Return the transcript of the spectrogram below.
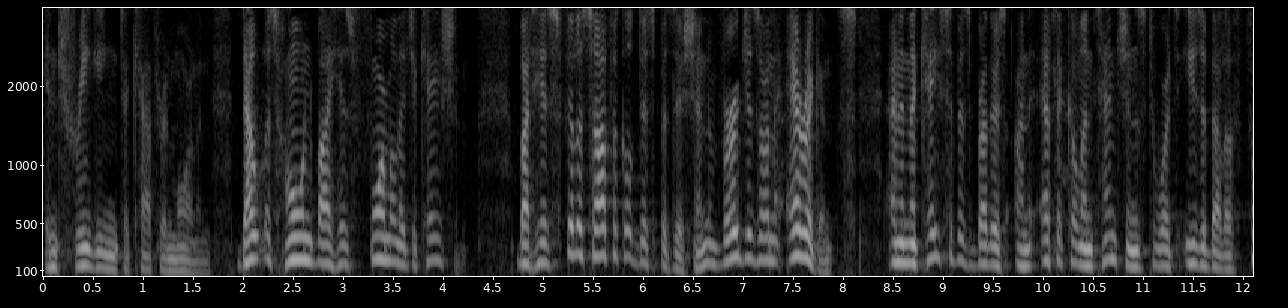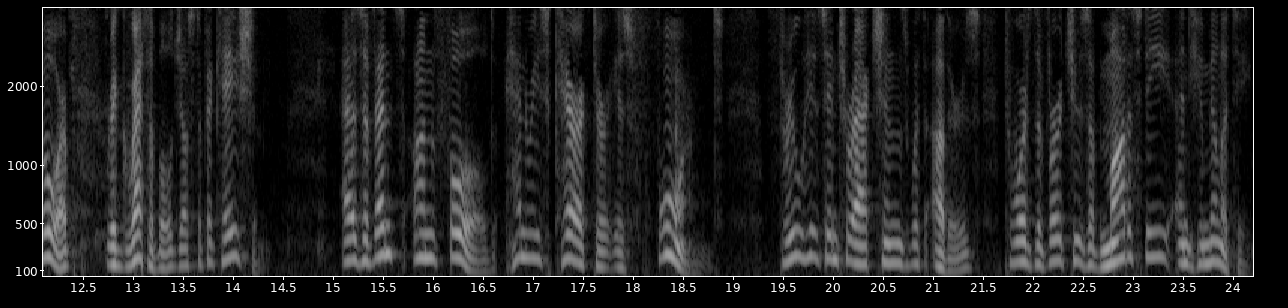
intriguing to Catherine Morland, doubtless honed by his formal education. But his philosophical disposition verges on arrogance, and in the case of his brother's unethical intentions towards Isabella Thorpe, regrettable justification. As events unfold, Henry's character is formed through his interactions with others towards the virtues of modesty and humility.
